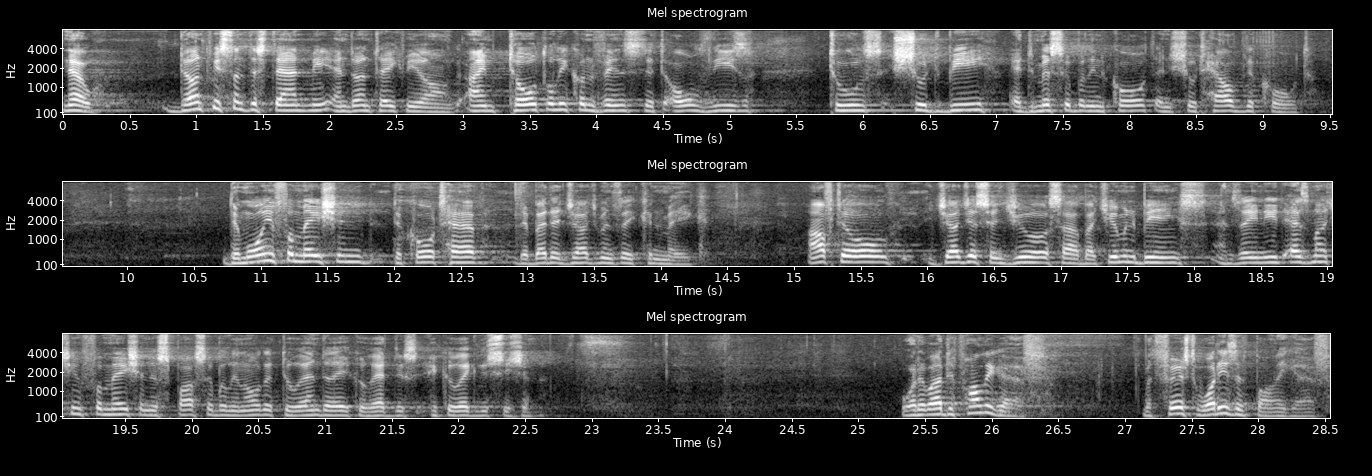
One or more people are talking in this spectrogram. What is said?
Now, don't misunderstand me and don't take me wrong. I'm totally convinced that all these tools should be admissible in court and should help the court. The more information the court have, the better judgments they can make. After all, judges and jurors are but human beings, and they need as much information as possible in order to render a correct, a correct decision. What about the polygraph? But first, what is a polygraph?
